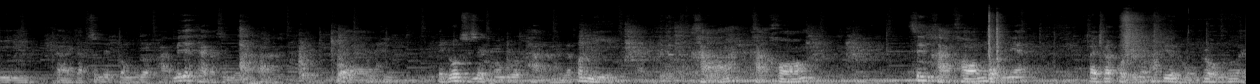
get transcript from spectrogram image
มีถ่ายกับสมเด็จพระบุรพาไม่ใช่ถ่ายกับสมเด็จพระบุรพาแต่เป็นรูปสมเด็จพระบุรพาแล้วก็มีขาขาคล้อง ซึ่งขาคล้องหมงเนี่ยไปปรากฏอยู่ในภาพยนตร์โหงโรงด้วย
